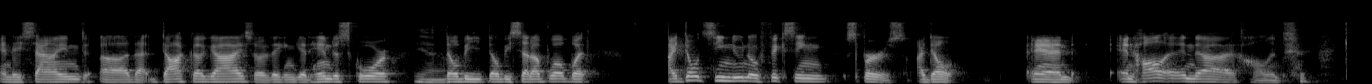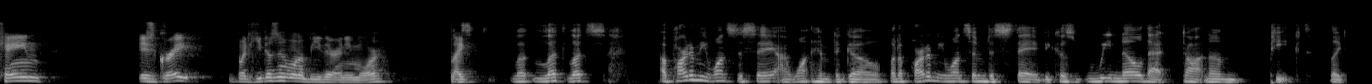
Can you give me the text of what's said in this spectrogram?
and they signed uh, that Daka guy, so if they can get him to score, Yeah. they'll be they'll be set up well. But I don't see Nuno fixing Spurs. I don't. And and Haaland uh, Haaland Kane is great, but he doesn't want to be there anymore. Like let, let let's a part of me wants to say I want him to go, but a part of me wants him to stay because we know that Tottenham peaked. Like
